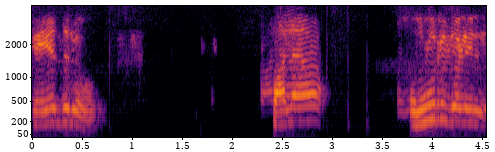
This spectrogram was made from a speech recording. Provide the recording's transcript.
பேதுரு பல ஊர்களில்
